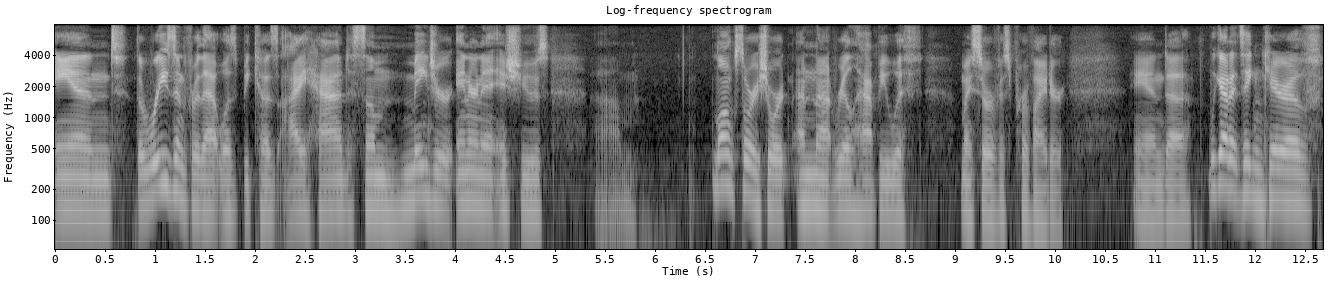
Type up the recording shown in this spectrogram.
And the reason for that was because I had some major internet issues. Um, long story short, I'm not real happy with my service provider. And uh, we got it taken care of.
